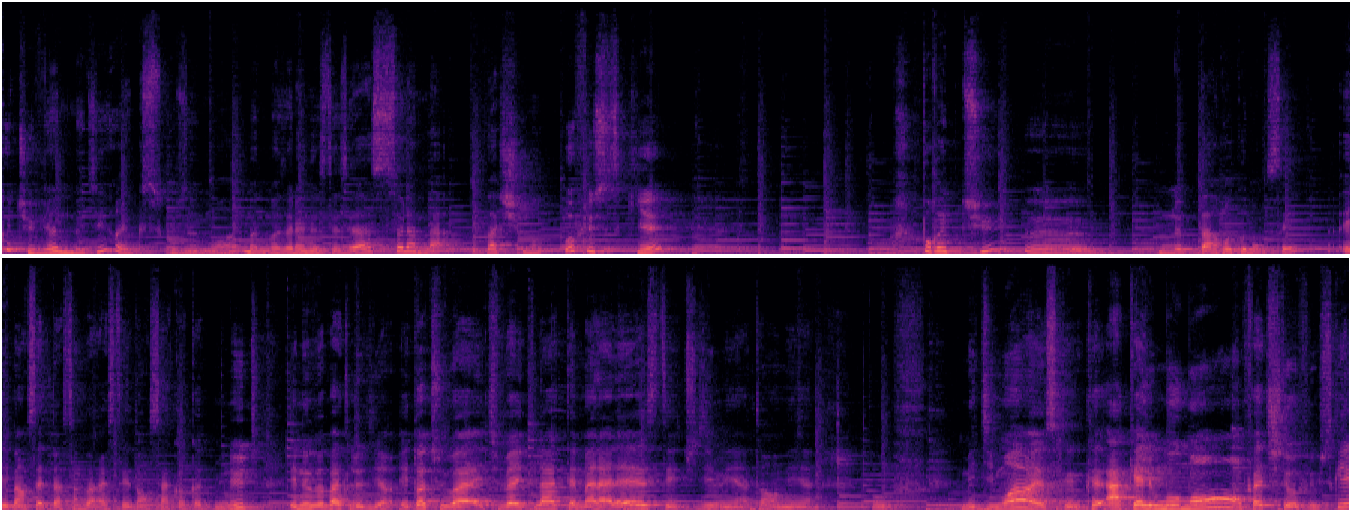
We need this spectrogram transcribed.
que tu viens de me dire, excusez-moi, mademoiselle Anastasia, cela m'a vachement offusqué. Pourrais-tu euh, ne pas recommencer? Et eh ben cette personne va rester dans sa cocotte minute et ne veut pas te le dire. Et toi, tu vas, tu vas être là, tu es mal à l'aise, et tu dis, mais attends, mais, euh, dis-moi, est-ce que, à quel moment, en fait, je t'ai offusqué?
